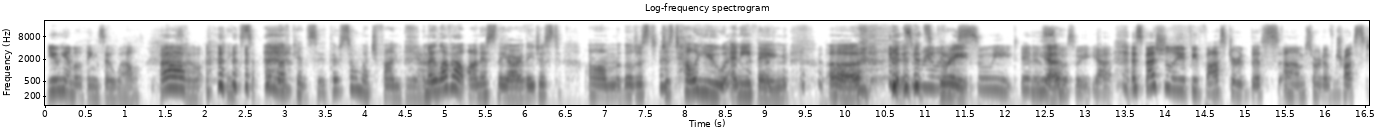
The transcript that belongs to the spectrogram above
you handle things so well. Oh, So thanks. I love kids. They're so much fun. Yeah. And I love how honest they are. They just um they'll just just tell you anything. Uh it's, it's, really great. sweet. It is Yeah. so sweet. Yeah. Especially if you fostered this um, sort of trust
